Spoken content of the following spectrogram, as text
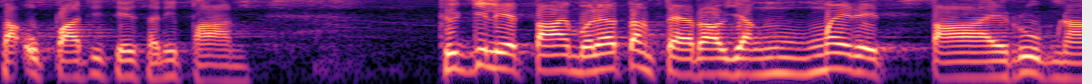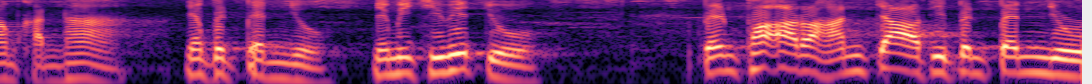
สัอุปาทิเสสนิพาน คือกิเลสตายหมดแล้วตั้งแต่เรายังไม่ได้ตายรูปนามขันห้ายังเป็นเป็นอยู่ ยังมีชีวิตอยู่ เป็นพระอรหันต์เจ้าที่เป็นเป็นอยู่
